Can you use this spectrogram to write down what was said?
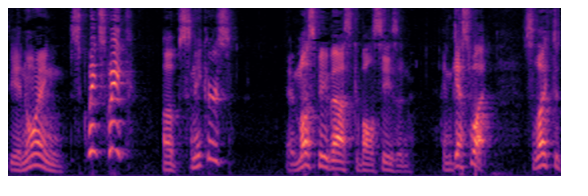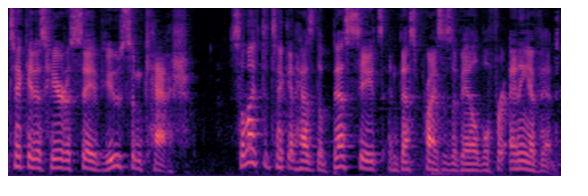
The annoying squeak squeak of sneakers? It must be basketball season. And guess what? Select a Ticket is here to save you some cash. Select a Ticket has the best seats and best prices available for any event,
